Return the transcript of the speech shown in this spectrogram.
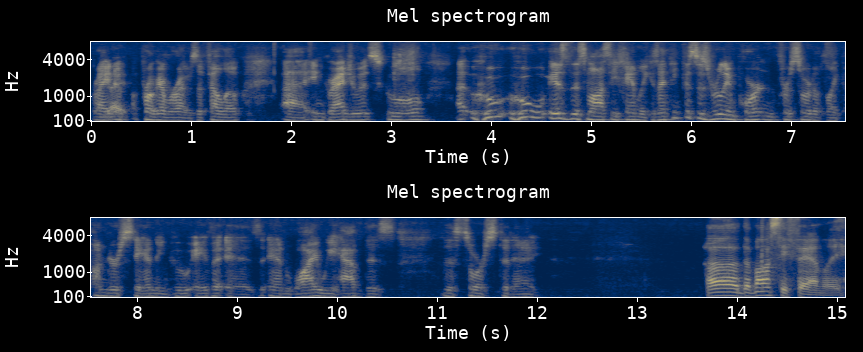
right? right. A, a, program where I was a fellow uh, in graduate school. Uh, who who is this Mosse family? Because I think this is really important for sort of like understanding who Ava is and why we have this this source today. Uh, the Mosse family,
